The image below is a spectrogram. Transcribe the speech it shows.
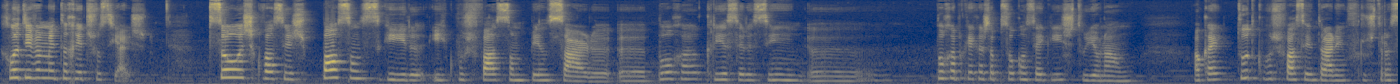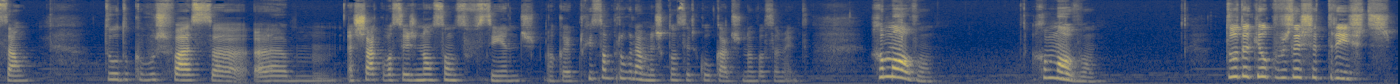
Relativamente a redes sociais, pessoas que vocês possam seguir e que vos façam pensar: uh, porra, queria ser assim, uh, porra, porque é que esta pessoa consegue isto e eu não? Ok? Tudo que vos faça entrar em frustração tudo que vos faça um, achar que vocês não são suficientes, ok? Porque são programas que estão a ser colocados na vossa mente. Removam. Removam. Tudo aquilo que vos deixa tristes,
